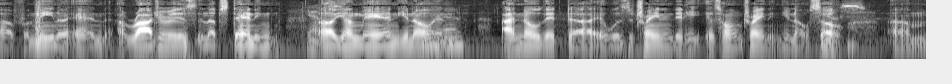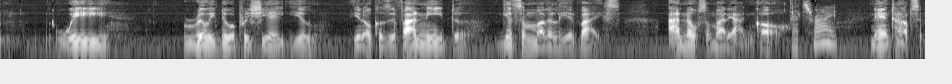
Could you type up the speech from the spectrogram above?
uh, from Nina and uh, Roger is an upstanding Yes. uh, young man, you know, and Amen. I know that uh, it was the training that he his home training, you know. So Yes. um, we really do appreciate you, you know, because if I need to get some motherly advice, I know somebody I can call, That's right. Nan Thompson,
